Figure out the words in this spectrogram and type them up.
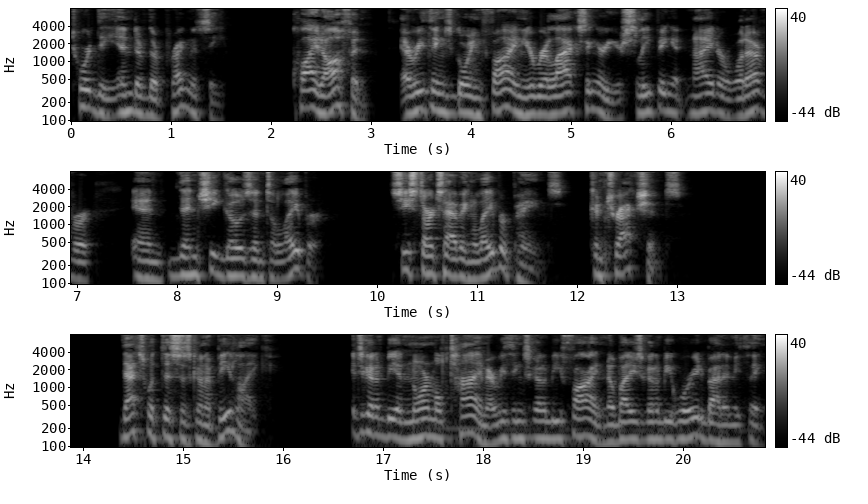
toward the end of their pregnancy, quite often everything's going fine. You're relaxing or you're sleeping at night or whatever. And then she goes into labor. She starts having labor pains, contractions. That's what this is going to be like. It's going to be a normal time. Everything's going to be fine. Nobody's going to be worried about anything.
